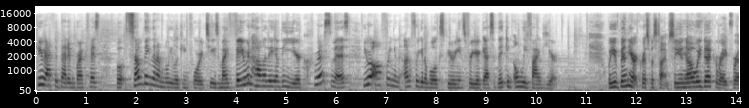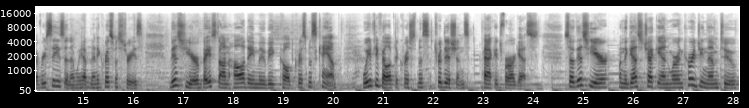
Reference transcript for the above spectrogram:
here at the bed and breakfast. But something that I'm really looking forward to is my favorite holiday of the year, Christmas. You're offering an unforgettable experience for your guests that they can only find here. Well, you've been here at Christmas time, so you know we decorate for every season and we have mm-hmm. many Christmas trees. This year, based on a holiday movie called Christmas Camp, yeah. we've developed a Christmas traditions package for our guests. So this year, when the guests check in, we're encouraging them to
